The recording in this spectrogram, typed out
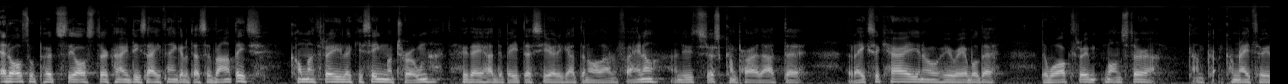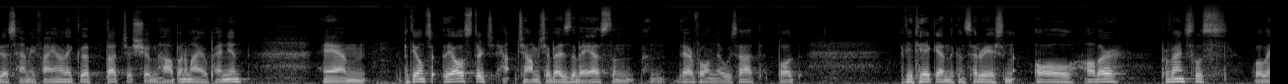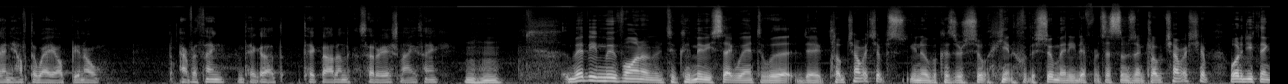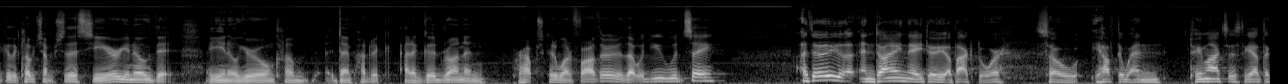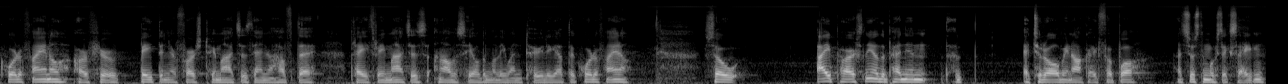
it also puts the Ulster counties, I think, at a disadvantage coming through. Like you see Matrone, who they had to beat this year to get the All Ireland final, and you just compare that to the likes of Kerry, you know, who were able to, to walk through Munster and come right through the semi final. Like that, that just shouldn't happen, in my opinion. Um, but the the Ulster Championship is the best, and, and everyone knows that. But if you take into consideration all other provincials, well, then you have to weigh up, you know, everything and take that take that into consideration. I think. Mm-hmm. Maybe move on to maybe segue into the, the, club championships. You know, because there's so you know there's so many different systems in club championship. What did you think of the club championship this year? You know that you know your own club Downpatrick had a good run and perhaps could have went farther. Is that what you would say? I do. In Down they do a back door, so you have to win two matches to get the quarter final, or if you're beat in your first two matches, then you'll have to play three matches and obviously ultimately win two to get the quarter final. So I personally have the opinion that it should all be knockout football. It's just the most exciting.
